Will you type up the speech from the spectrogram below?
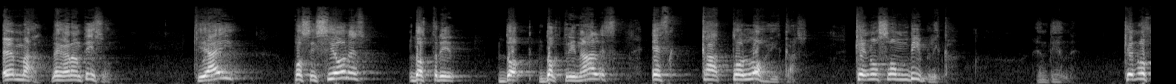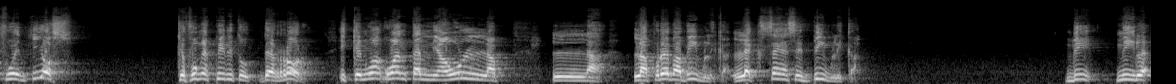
Es más, le garantizo, que hay posiciones doctrinales escatológicas que no son bíblicas. ¿Entiende? Que no fue Dios, que fue un espíritu de error y que no aguantan ni aún la, la, prueba bíblica, la exégesis bíblica, ni, ni, la,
